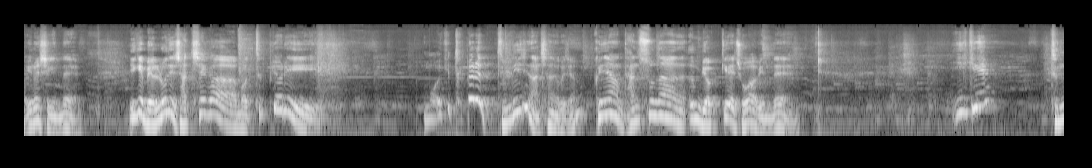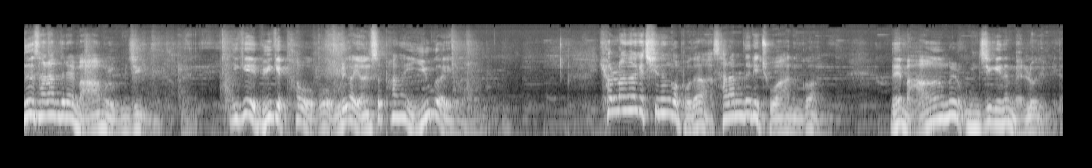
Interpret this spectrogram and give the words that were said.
뭐 이런 식인데 이게 멜로디 자체가 뭐 특별히 뭐 이렇게 특별히 들리진 않잖아요, 그죠? 그냥 단순한 음 몇 개의 조합인데 이게 듣는 사람들의 마음을 움직입니다. 이게 위계 파워고 우리가 연습하는 이유가 이거예요. 현란하게 치는 것보다 사람들이 좋아하는 건 내 마음을 움직이는 멜로디입니다.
